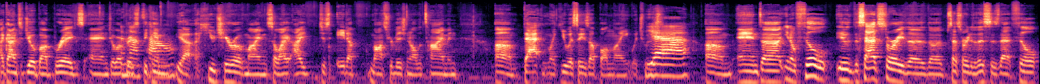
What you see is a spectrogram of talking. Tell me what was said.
I got into Joe Bob Briggs, and Joe Bob And Briggs became how- yeah a huge hero of mine. So I, I just ate up Monster Vision all the time, and um, that and like USA's Up All Night, which was Yeah. um, and uh, you know, Phil. You know, the sad story, the the sad story to this is that Phil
